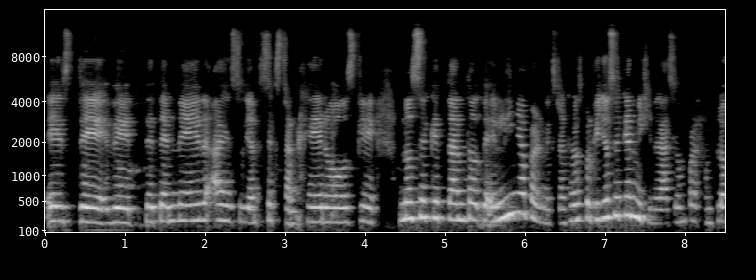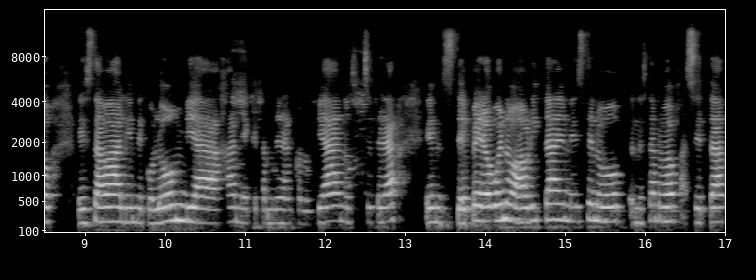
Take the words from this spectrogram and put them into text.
este, de, tener a estudiantes extranjeros, que no sé qué tanto, en línea, pero en extranjeros, porque yo sé que en mi generación, por ejemplo, estaba alguien de Colombia, Jania, que también eran colombianos, etcétera. Este, pero bueno, ahorita en, este nuevo, en esta nueva faceta,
